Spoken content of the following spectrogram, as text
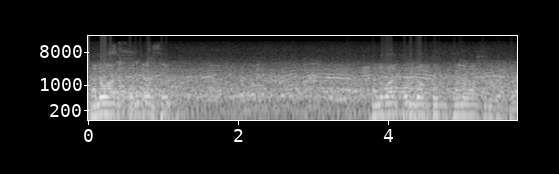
খেলোয়াড় পরিবর্তন। খেলোয়াড় পরিবর্তন খেলোয়াড় পরিবর্তন।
